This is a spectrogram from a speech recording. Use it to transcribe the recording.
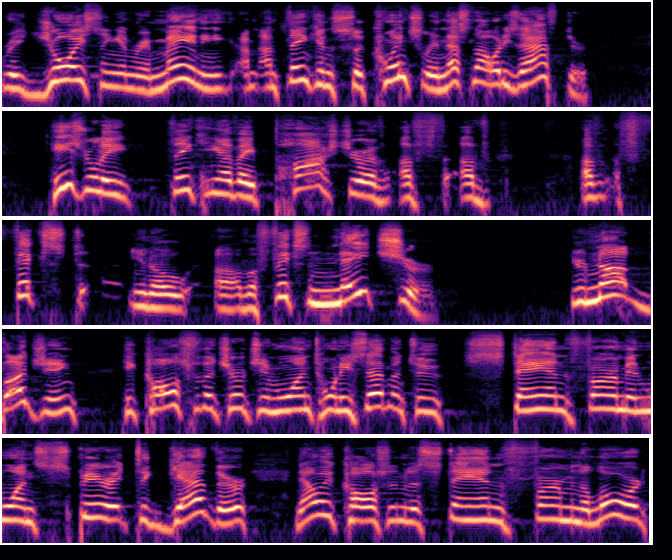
rejoicing and remaining. I'm, I'm, thinking sequentially, and that's not what he's after. He's really thinking of a posture of, of, of, of fixed, you know, of a fixed nature. You're not budging. He calls for the church in 127 to stand firm in one spirit together. Now he calls them to stand firm in the Lord.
